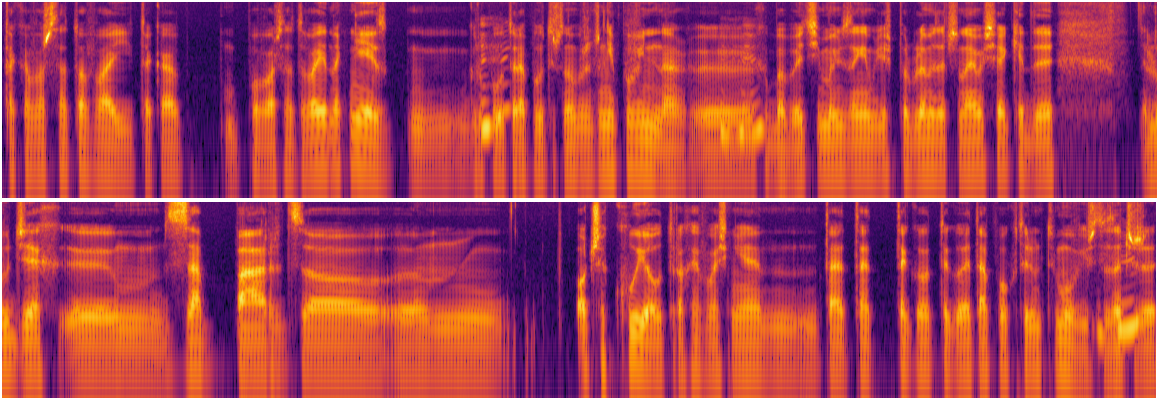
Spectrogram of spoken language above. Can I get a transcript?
taka warsztatowa i taka powarsztatowa jednak nie jest mm, grupą Mhm. terapeutyczną, wręcz nie powinna e, chyba być. I moim zdaniem gdzieś problemy zaczynają się, kiedy ludzie ym, za bardzo ym, oczekują trochę właśnie mm, ta, ta, tego, tego etapu, o którym ty mówisz. To Mhm. znaczy, że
